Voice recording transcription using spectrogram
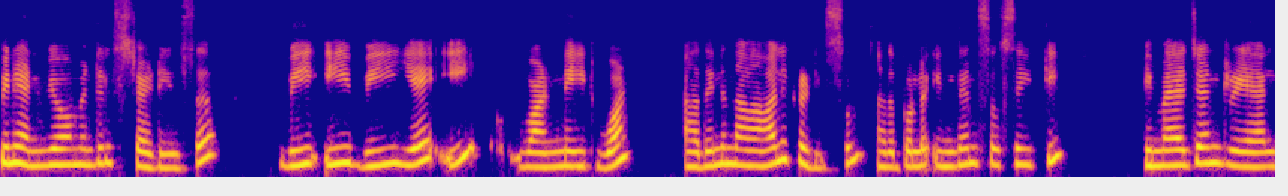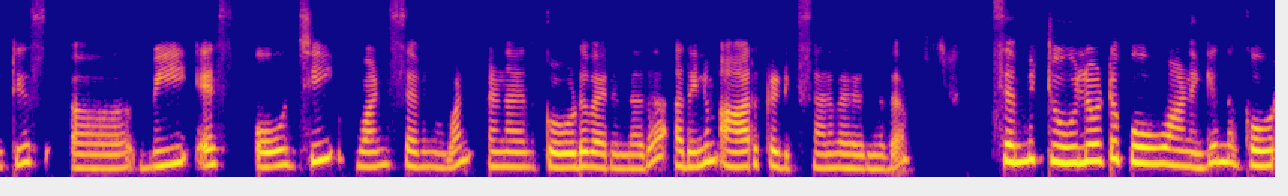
പിന്നെ എൻവയോൺമെന്റൽ studies B E V A E one eight one അതിന് നാല് ക്രെഡിറ്റ്സും അതുപോലെ Indian society imagine realities B S O G one seven one ആണ് കോഡ് വരുന്നത്. അതിനും ആറ് ക്രെഡിറ്റ്സ് ആണ് വരുന്നത്. സെമ്മി ടൂവിലോട്ട് പോവുകയാണെങ്കിൽ കോർ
